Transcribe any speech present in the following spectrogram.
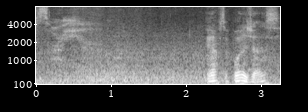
Sorry. You don't have to apologize.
